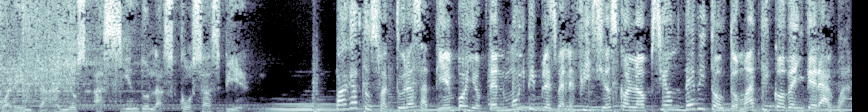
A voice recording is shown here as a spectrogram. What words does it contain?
40 años haciendo las cosas bien. Paga tus facturas a tiempo y obtén múltiples beneficios con la opción débito automático de Interagua.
